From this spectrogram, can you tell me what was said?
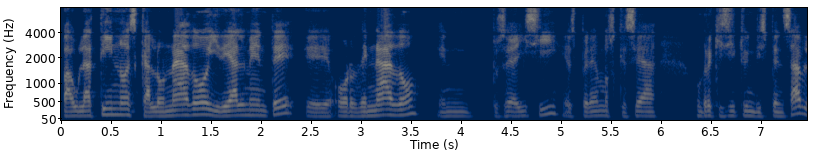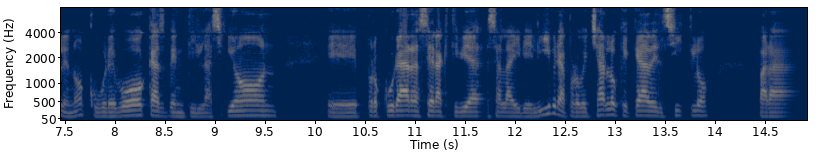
paulatino, escalonado, idealmente, ordenado, en, pues ahí sí, esperemos que sea un requisito indispensable, ¿no? Cubrebocas, ventilación, eh, procurar hacer actividades al aire libre, aprovechar lo que queda del ciclo para,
